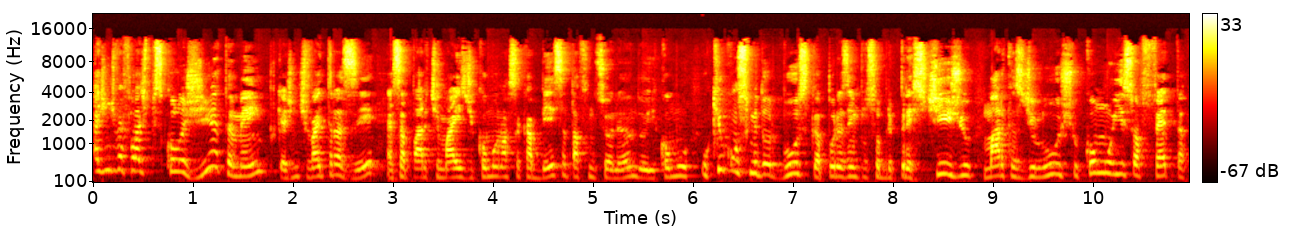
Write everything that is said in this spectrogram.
A gente vai falar de psicologia também, porque a gente vai trazer essa parte mais de como nossa cabeça está funcionando e como o que o consumidor busca, por exemplo, sobre prestígio, marca marcas de luxo, como isso afeta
